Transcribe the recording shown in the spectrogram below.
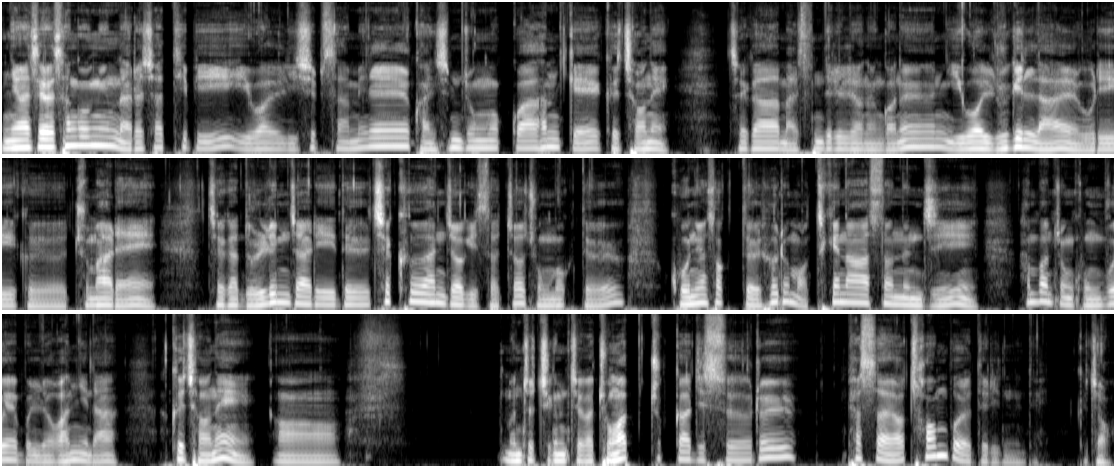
안녕하세요. 상공육 나르샤 TV 2월 23일 관심 종목과 함께 그 전에 제가 말씀드리려는 거는 2월 6일 날 우리 그 주말에 제가 눌림 자리들 체크한 적이 있었죠. 종목들. 그 녀석들 흐름 어떻게 나왔었는지 한번 좀 공부해 보려고 합니다. 그 전에 어 먼저 지금 제가 종합 주가 지수를 폈어요. 처음 보여드리는데. 그죠?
